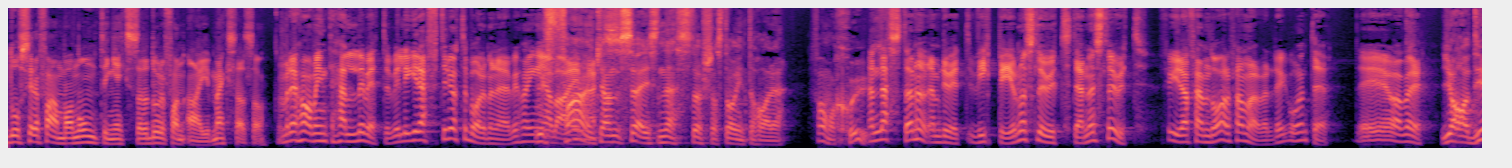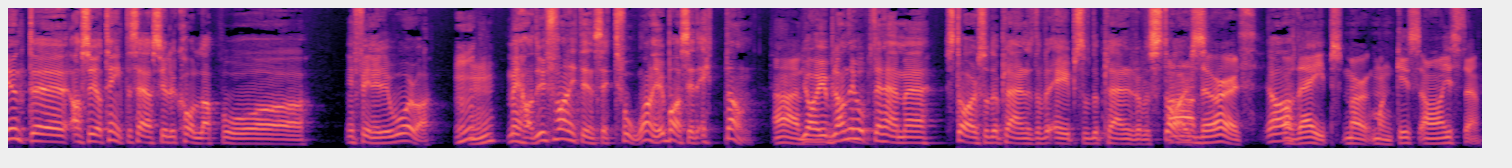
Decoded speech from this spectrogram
då ska det fan vara någonting extra, då är det fan IMAX alltså. Men det har vi inte heller, vet du. Vi ligger efter i Göteborg med det här. Vi har ingen Hur jävla fan IMAX. kan Sveriges näst största stad inte ha det? Fan vad sjukt. Men nästan, men du vet, VIP-bion är slut. Den är slut. Fyra, fem dagar framöver. Det går inte. Det är över. Jag hade ju inte, alltså jag tänkte säga att jag skulle kolla på Infinity War va? Mm. Men jag hade ju fan inte ens sett tvåan, jag har ju bara sett ettan. Ah, jag har ju blandat ihop det här med Stars of the Planet of the Apes of the Planet of the Ah, Stars. the Earth Ja. of the Apes, Mer- Monkeys, ja just det.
